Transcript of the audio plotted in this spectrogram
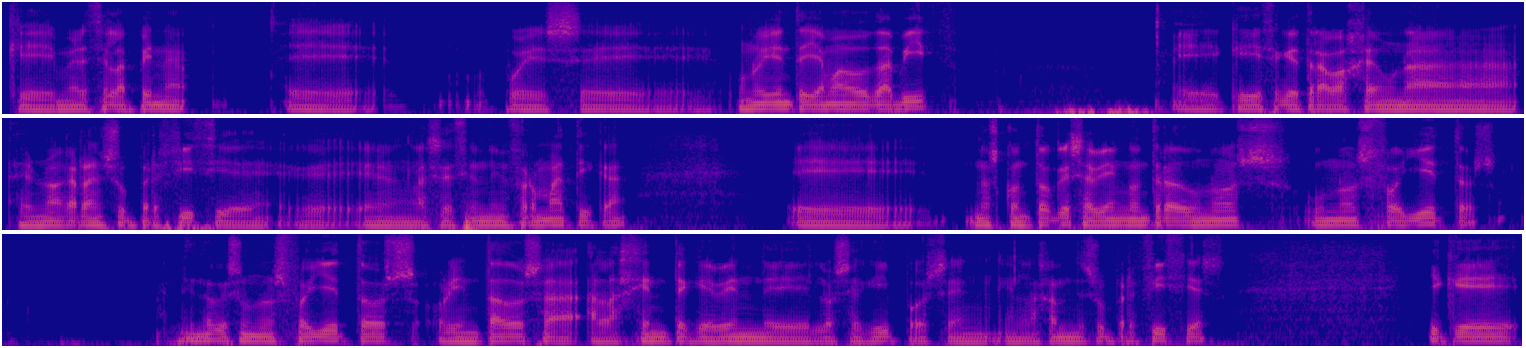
que merece la pena. pues un oyente llamado David, que dice que trabaja en una, en una gran superficie en la sección de informática, nos contó que se había encontrado unos, unos folletos Entiendo que son unos folletos orientados a, la gente que vende los equipos en, las grandes superficies y que,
